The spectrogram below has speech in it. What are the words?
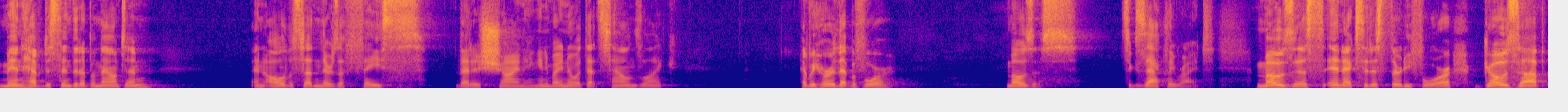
Men have descended up a mountain and all of a sudden there's a face that is shining. Anybody know what that sounds like? Have we heard that before? Moses. It's exactly right. Moses in Exodus 34 goes up,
